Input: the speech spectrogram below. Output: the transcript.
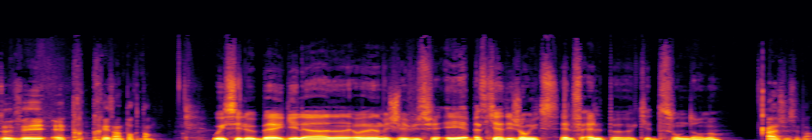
devait être très important. Oui, c'est le beg et la. Ouais, mais je l'ai vu. Et parce qu'il y a des gens Self-Help euh, qui sont dedans, non? Ah, je sais pas.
